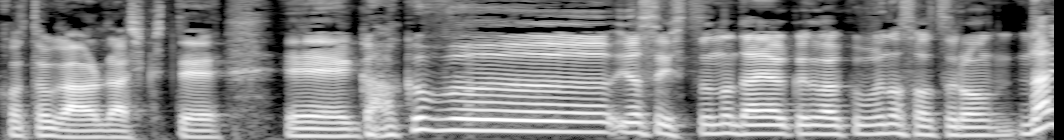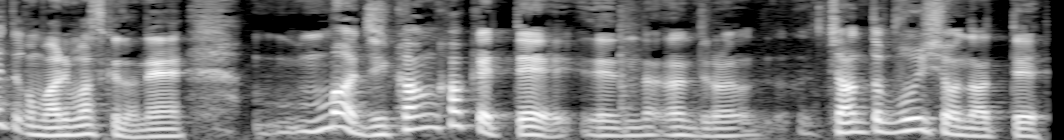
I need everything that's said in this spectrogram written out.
ことがあるらしくて、えー、学部、要するに普通の大学の学部の卒論、ないとかもありますけどね、まあ時間かけて、えー、なんていうの、ちゃんと文章になって、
